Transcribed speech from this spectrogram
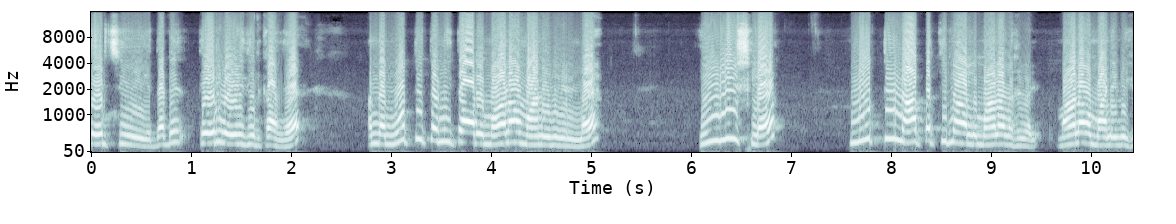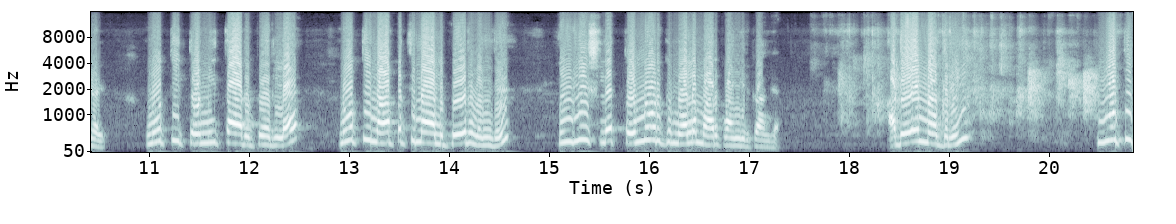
தேர்ச்சி தடு தேர்வு எழுதியிருக்காங்க. அந்த நூற்றி தொண்ணூத்தி ஆறு மாணவ மாணவிகளில் இங்கிலீஷில் நூற்றி நாற்பத்தி நாலு மாணவர்கள் மாணவ மாணவிகள் நூற்றி தொண்ணூத்தாறு பேரில் நூற்றி நாற்பத்தி நாலு பேர் வந்து இங்கிலீஷில் தொண்ணூறுக்கு மேலே மார்க் வாங்கியிருக்காங்க. அதே மாதிரி நூற்றி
